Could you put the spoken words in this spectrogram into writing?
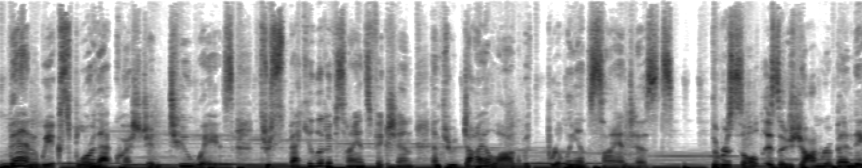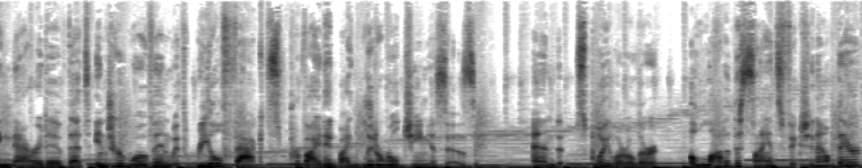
Then we explore that question two ways through speculative science fiction and through dialogue with brilliant scientists. The result is a genre bending narrative that's interwoven with real facts provided by literal geniuses. And, spoiler alert, a lot of the science fiction out there,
